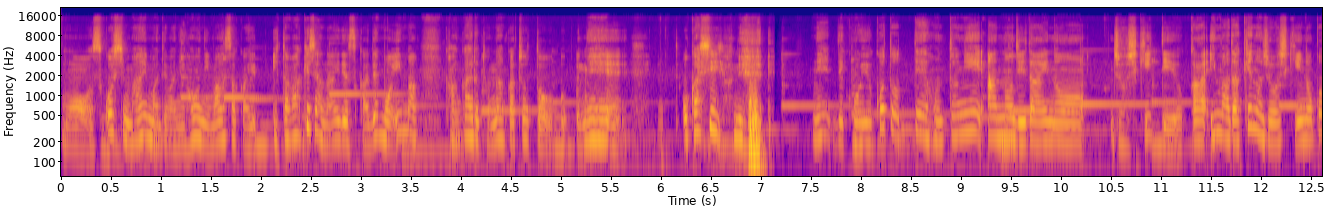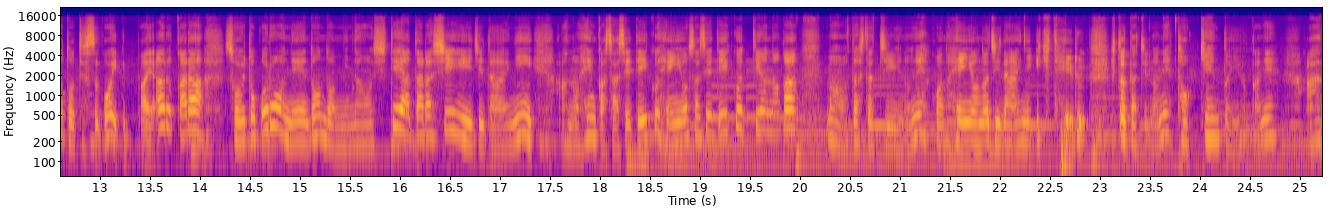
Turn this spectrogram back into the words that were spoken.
もう少し前までは日本にまさかいたわけじゃないですかでも今考えるとなんかちょっとねおかしいよね。ね、でこういうことって本当にあの時代の常識っていうか今だけの常識のことってすごいいっぱいあるからそういうところをねどんどん見直して新しい時代にあの変化させていく変容させていくっていうのが、まあ、私たちのねこの変容の時代に生きている人たちのね特権というかねあ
